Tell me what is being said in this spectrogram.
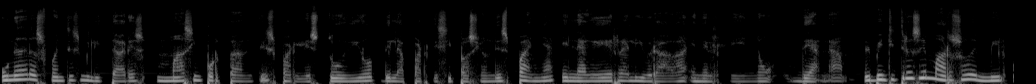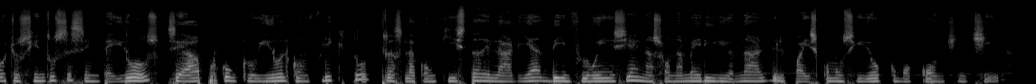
una de las fuentes militares más importantes para el estudio de la participación de España en la guerra librada en el reino de Anam. El 23 de marzo de 1862 se daba por concluido el conflicto tras la conquista del área de influencia en la zona meridional del país conocido como Conchinchina.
